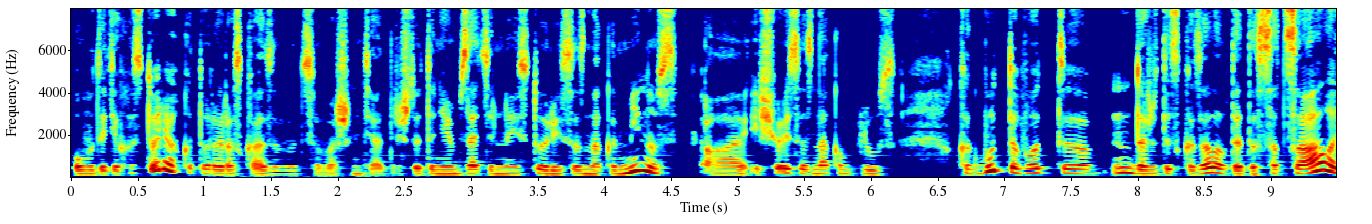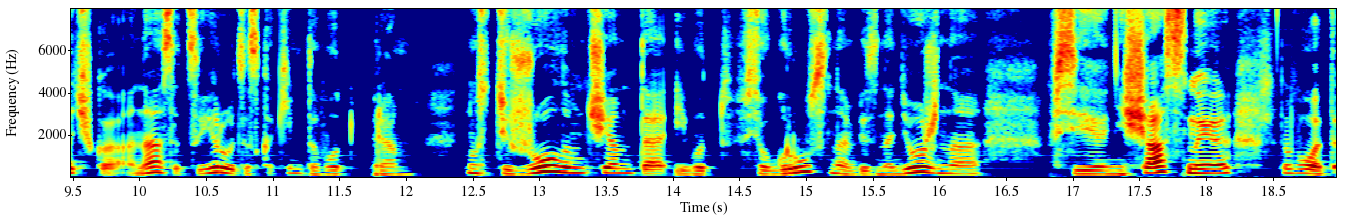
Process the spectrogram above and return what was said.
о вот этих историях, которые рассказываются в вашем театре, что это не обязательно истории со знаком минус, а еще и со знаком плюс. Как будто вот, э, ну даже ты сказала, вот эта социалочка, она ассоциируется с каким-то вот прям, ну с тяжелым чем-то, и вот все грустно, безнадежно, все несчастные, вот.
